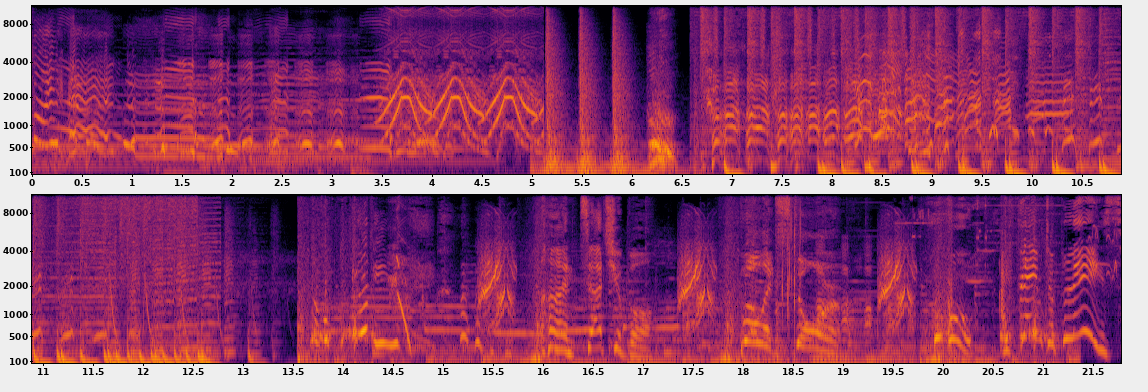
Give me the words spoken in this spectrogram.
My head! Untouchable! Bullet storm! Ooh, I flame to please!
